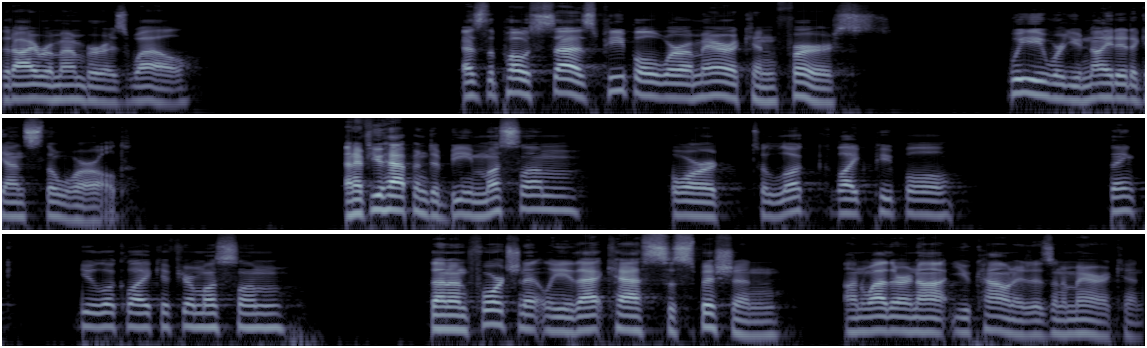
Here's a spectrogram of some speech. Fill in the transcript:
that I remember as well. As the Post says, people were American first. We were united against the world. And if you happen to be Muslim or to look like people think you look like if you're Muslim, then unfortunately that casts suspicion on whether or not you counted as an American.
